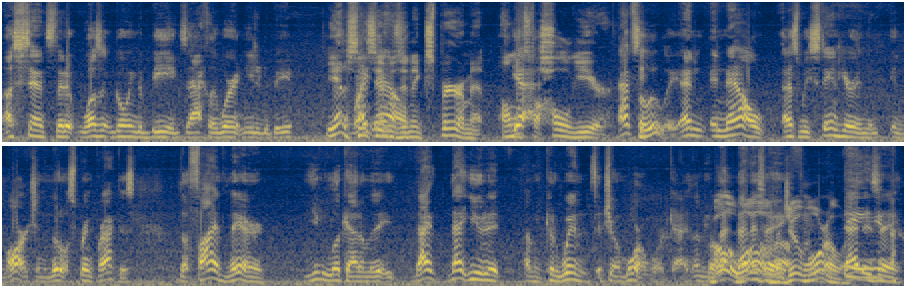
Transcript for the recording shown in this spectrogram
a sense that it wasn't going to be exactly where it needed to be. He had a Right sense it was an experiment almost Yeah. a whole year. Absolutely. And and now as we stand here in the, in March in the middle of spring practice, the five there, you look at them. they- That that unit, I mean, could win the Joe Moore Award, guys. I mean, Oh, that, that is whoa, a Joe Moore Award. That is a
